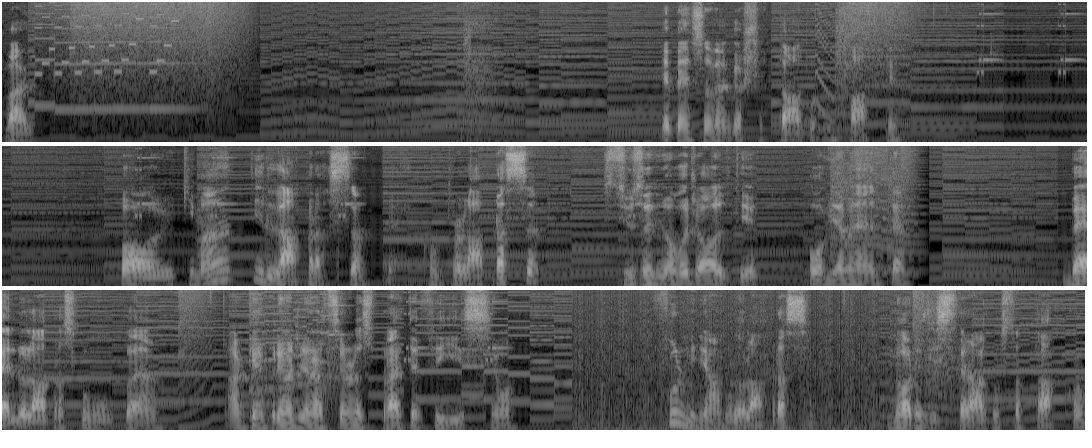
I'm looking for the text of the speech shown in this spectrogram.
Vai. E penso venga shottato, infatti. Poi Chimanti, Lapras. Beh, contro Lapras si usa di nuovo Jolti, ovviamente. Bello Lapras comunque, eh. Anche in prima generazione lo sprite è fighissimo. Fulminiamolo Lapras. Non resisterà a questo attacco.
